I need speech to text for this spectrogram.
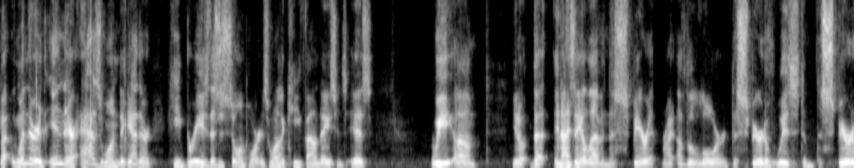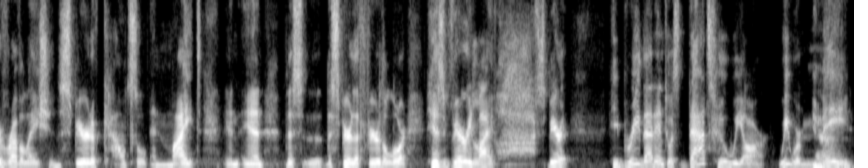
but when they're in there as one together, he breathes. This is so important. It's one of the key foundations. Is we, um, you know, that in Isaiah 11, the Spirit, right, of the Lord, the Spirit of wisdom, the Spirit of revelation, the Spirit of counsel and might, and and this the Spirit of the fear of the Lord, His very life, Spirit, He breathed that into us. That's who we are. We were Yeah. made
